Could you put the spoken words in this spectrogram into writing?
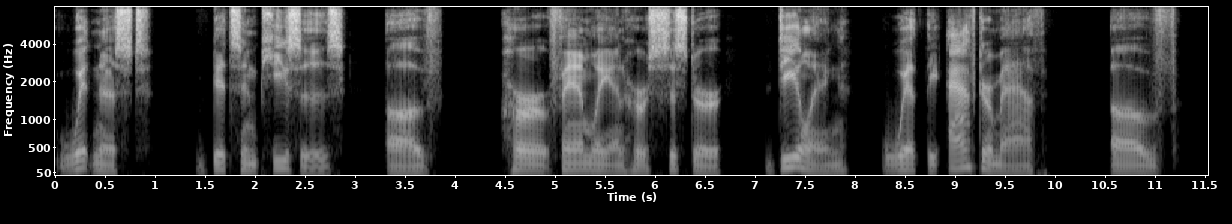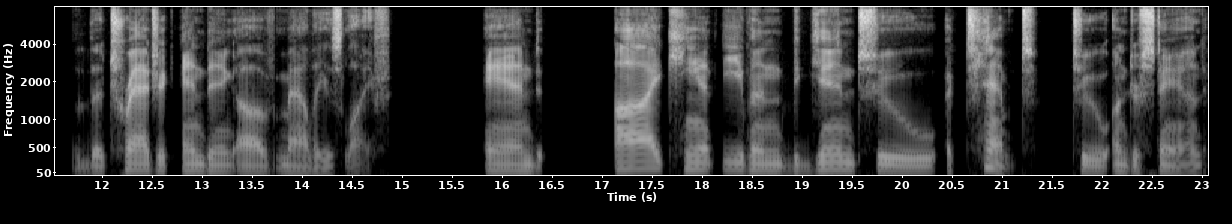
witnessed bits and pieces of her family and her sister dealing with the aftermath of the tragic ending of Mally's life. And I can't even begin to attempt to understand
